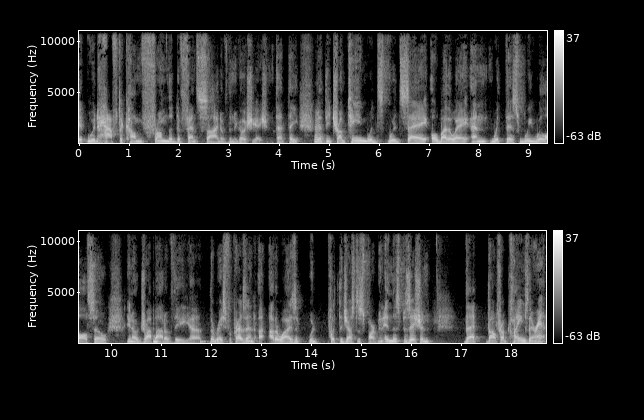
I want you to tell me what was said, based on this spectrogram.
it would have to come from the defense side of the negotiation. That the hmm. that the Trump team would would say, "Oh, by the way, and with this, we will also, you know, drop out of the uh, the race for president." Uh, otherwise, it would put the Justice Department in this position that Donald Trump claims they're in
